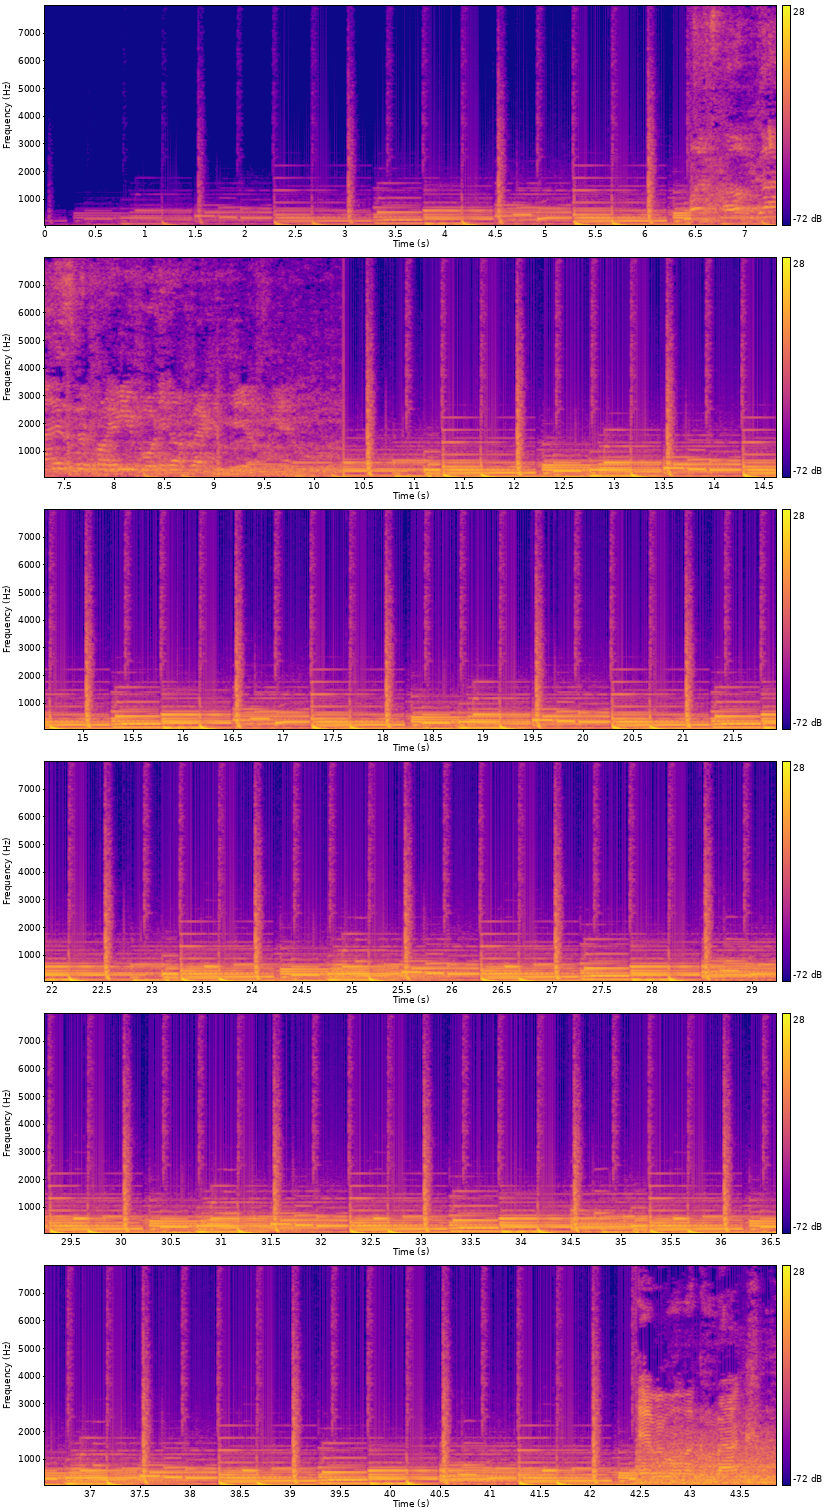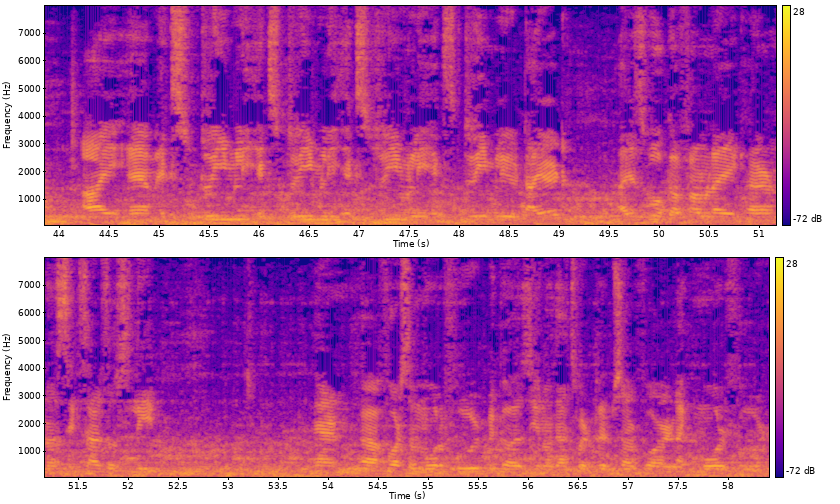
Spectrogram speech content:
Back. I am extremely, extremely, extremely, extremely tired. I just woke up from like, I don't know, six hours of sleep. And uh, for some more food because you know that's what trips are for, like more food.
